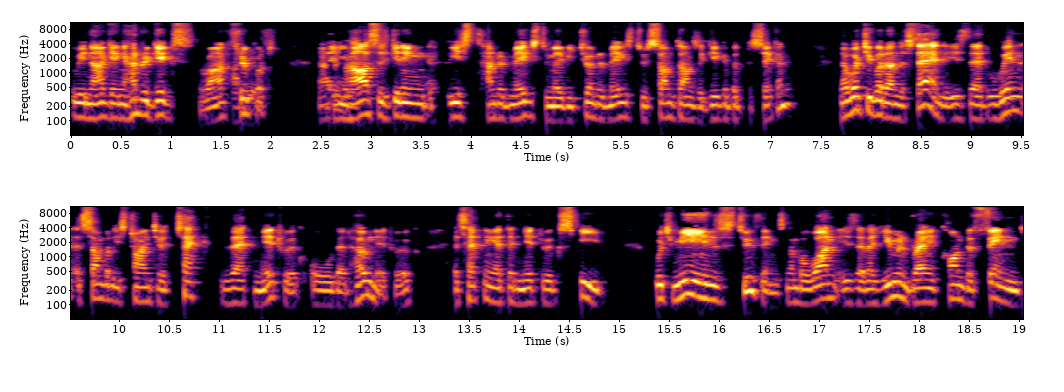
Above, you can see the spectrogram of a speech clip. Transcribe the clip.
We're now getting 100 gigs, right? Throughput. Uh, your house is getting at least 100 megs to maybe 200 megs to sometimes a gigabit per second. Now, what you've got to understand is that when somebody's trying to attack that network or that home network, it's happening at the network speed, which means two things. Number one is that a human brain can't defend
